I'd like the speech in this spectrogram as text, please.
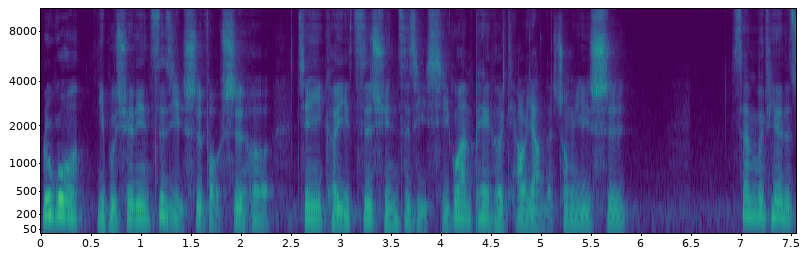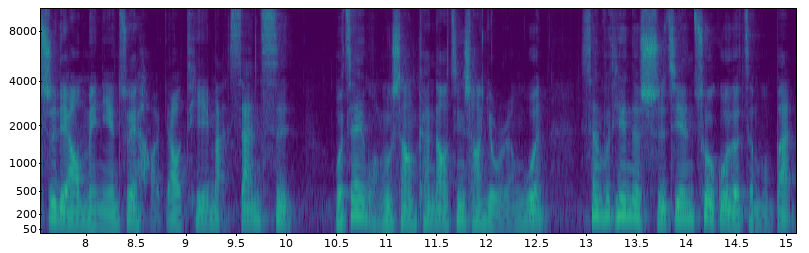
如果你不确定自己是否适合，建议可以咨询自己习惯配合调养的中医师。三伏贴的治疗每年最好要贴满三次。我在网络上看到，经常有人问，三伏贴的时间错过了怎么办？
